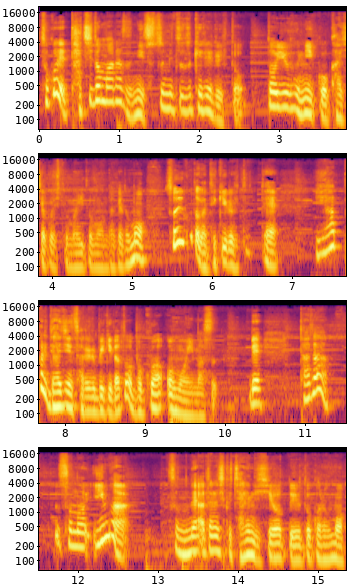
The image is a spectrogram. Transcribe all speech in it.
そこで立ち止まらずに進み続けれる人というふうにこう解釈してもいいと思うんだけども、そういうことができる人って、やっぱり大事にされるべきだと僕は思います。で、ただ、その今、そのね、新しくチャレンジしようというところも、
